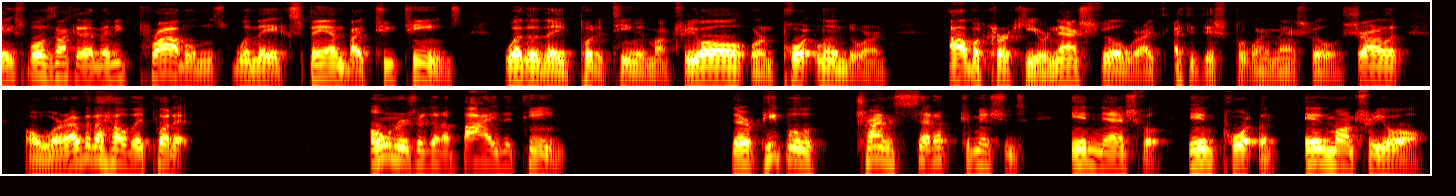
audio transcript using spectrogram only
Baseball is not going to have any problems when they expand by two teams, whether they put a team in Montreal or in Portland or in Albuquerque or Nashville, where I, I think they should put one in Nashville or Charlotte or wherever the hell they put it owners are going to buy the team. There are people trying to set up commissions in Nashville, in Portland, in Montreal,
